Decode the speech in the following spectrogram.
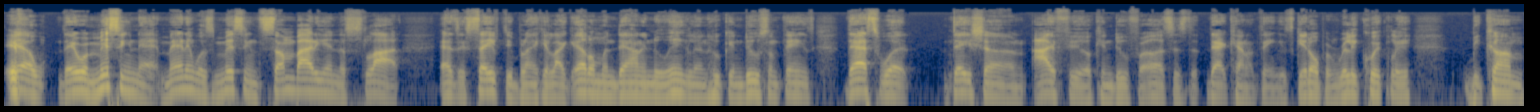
if- yeah, they were missing that. Manning was missing somebody in the slot as a safety blanket, like Edelman down in New England, who can do some things. That's what DaeSean, I feel, can do for us. Is that, that kind of thing? Is get open really quickly, become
